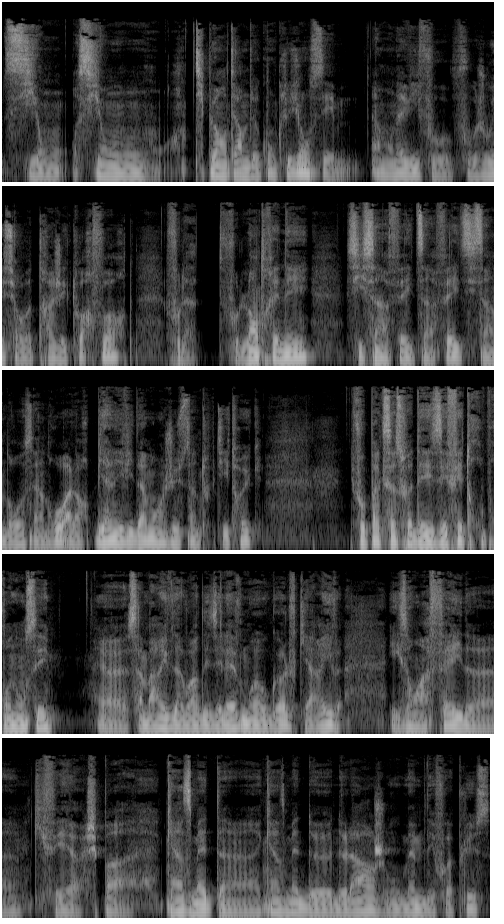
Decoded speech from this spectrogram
si on, si on, un petit peu en termes de conclusion, c'est, à mon avis, il faut, faut jouer sur votre trajectoire forte, faut la, faut l'entraîner. Si c'est un fade, c'est un fade. Si c'est un draw, c'est un draw. Alors, bien évidemment, juste un tout petit truc. Il faut pas que ça soit des effets trop prononcés. Euh, ça m'arrive d'avoir des élèves, moi, au golf, qui arrivent, ils ont un fade euh, qui fait, je sais pas, 15 mètres, 15 mètres de, de large, ou même des fois plus.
